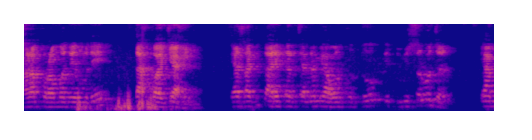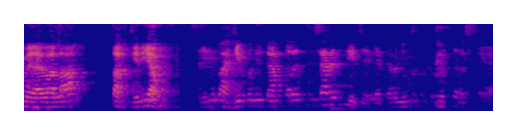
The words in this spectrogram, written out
खानापुरामध्ये मध्ये दाखवायची आहे. यासाठी कार्यकर्त्यांना मी आवाहन करतो की तुम्ही सर्वजण या मेळाव्याला ताकदीने यावं. त्याने भाजपमध्ये काम करायचं ते सारेच द्यायचं आहे. काय त्याला निमंत्रण कमी करायचं काय?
